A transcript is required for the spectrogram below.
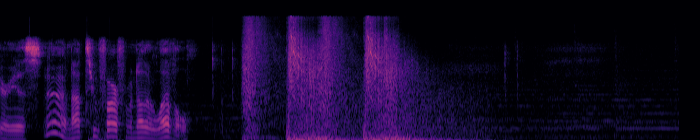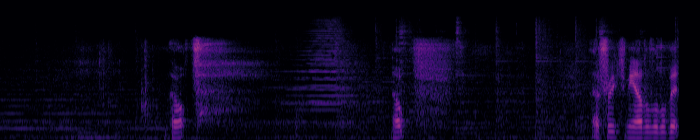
Curious. Oh, not too far from another level. Nope. Nope. That freaked me out a little bit.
